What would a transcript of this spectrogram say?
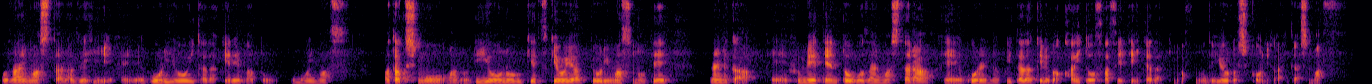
ございましたらぜひ、えご利用いただければと思います。私もあの利用の受付をやっておりますので何か、え不明点等ございましたら、えご連絡いただければ回答させていただきますのでよろしくお願いいたします。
